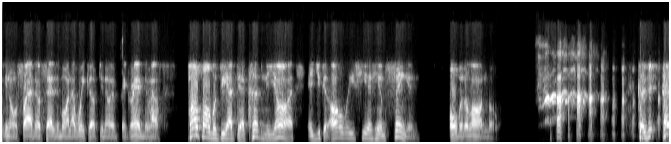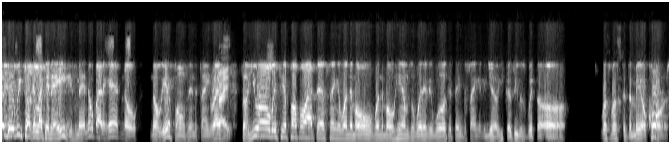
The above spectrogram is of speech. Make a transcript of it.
you know, on Friday or Saturday morning, I wake up, you know, at, at Grandin house. Pawpaw would be out there cutting the yard, and you could always hear him singing over the lawnmower. Cause you, hey, man, we talking like in the eighties, man. Nobody had no no earphones or anything, right? right. So you always hear Pawpaw out there singing one of them old one of them old hymns or whatever it was that they were singing. You know, because he was with the uh, what's what's the, the male chorus,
